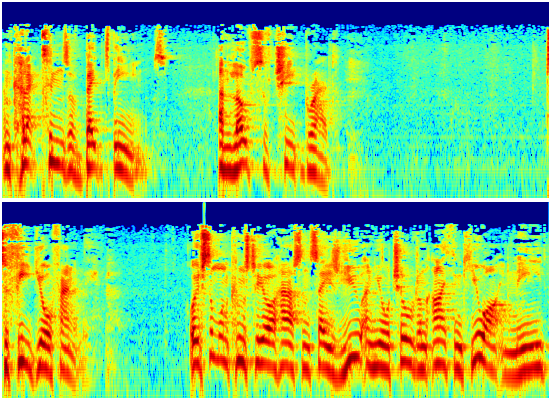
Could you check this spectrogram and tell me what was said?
and collect tins of baked beans and loaves of cheap bread to feed your family. Or if someone comes to your house and says, you and your children, I think you are in need,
